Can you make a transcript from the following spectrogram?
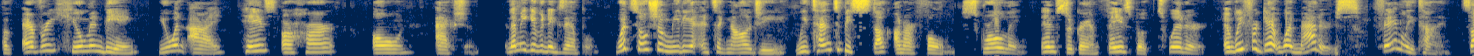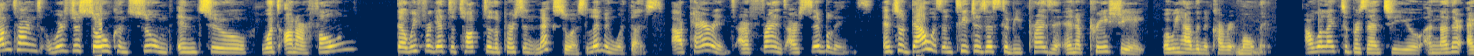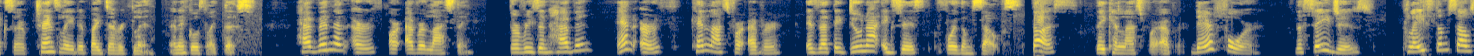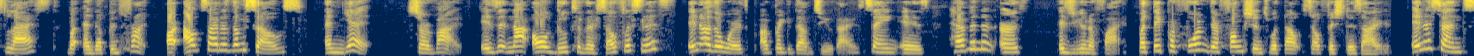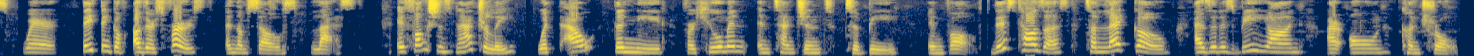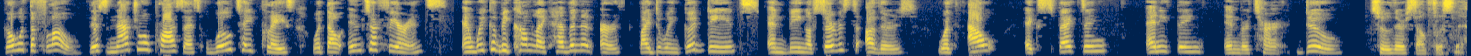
of every human being, you and I, his or her own action. Let me give an example. With social media and technology, we tend to be stuck on our phone, scrolling Instagram, Facebook, Twitter, and we forget what matters. Family time. Sometimes we're just so consumed into what's on our phone that we forget to talk to the person next to us, living with us, our parents, our friends, our siblings. And so Taoism teaches us to be present and appreciate what we have in the current moment. I would like to present to you another excerpt translated by Derek Lin, and it goes like this Heaven and earth are everlasting. The reason heaven and earth can last forever is that they do not exist for themselves. Thus, they can last forever. Therefore, the sages place themselves last but end up in front, are outside of themselves, and yet survive. Is it not all due to their selflessness? In other words, I'll break it down to you guys. Saying is heaven and earth is unified, but they perform their functions without selfish desire. In a sense where they think of others first and themselves last. It functions naturally without the need for human intentions to be involved. This tells us to let go as it is beyond our own control. Go with the flow. This natural process will take place without interference, and we could become like heaven and earth by doing good deeds and being of service to others without expecting anything in return due to their selflessness.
